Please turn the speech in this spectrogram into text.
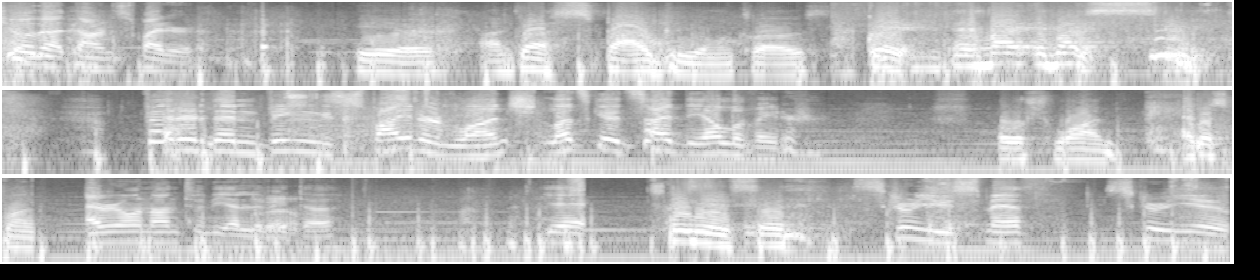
Kill that darn spider. Here. I've got spy glue on my clothes. Great. And my and my suit. Better than being spider lunch. Let's get inside the elevator. Oh, which one? This one. Everyone onto the elevator. Yeah. Screw you, sir. Screw you, Smith. Screw you.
